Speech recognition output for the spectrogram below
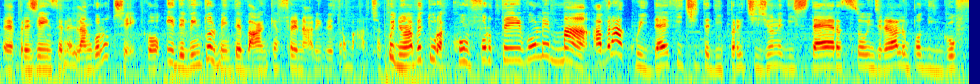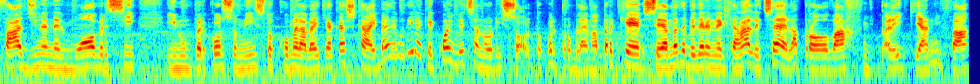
eh, presenze nell'angolo cieco ed eventualmente va anche a frenare in retromarcia. Quindi una vettura confortevole ma avrà quei deficit di precisione di sterzo, in generale un po' di goffaggine nel muoversi in un percorso misto come la vecchia Qashqai. Beh, devo dire che qua invece hanno risolto quel problema perché se andate a vedere nel canale c'è la prova di parecchi anni fa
